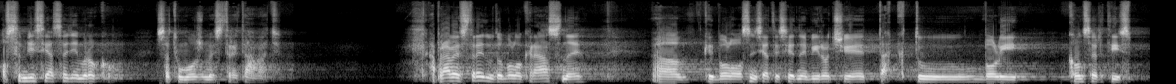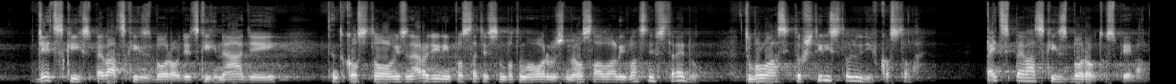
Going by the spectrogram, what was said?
87 rokov sa tu môžeme stretávať. A práve v stredu to bolo krásne, keď bolo 87. výročie, tak tu boli koncerty z detských spevackých zborov, detských nádejí. Tento kostol, my sme narodení, v podstate som potom hovoril, že sme oslavovali vlastne v stredu. Tu bolo asi to 400 ľudí v kostole. 5 spevackých zborov tu spievalo.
